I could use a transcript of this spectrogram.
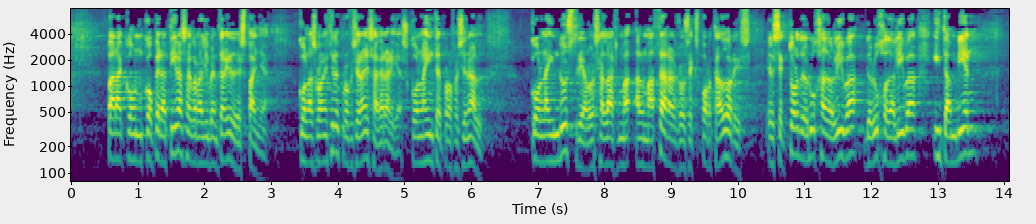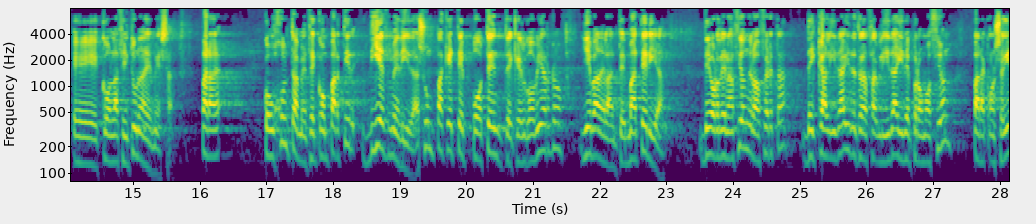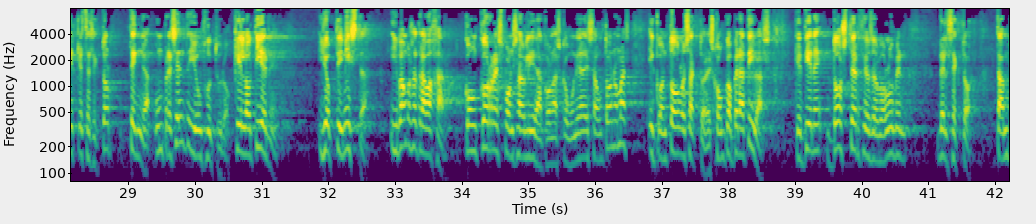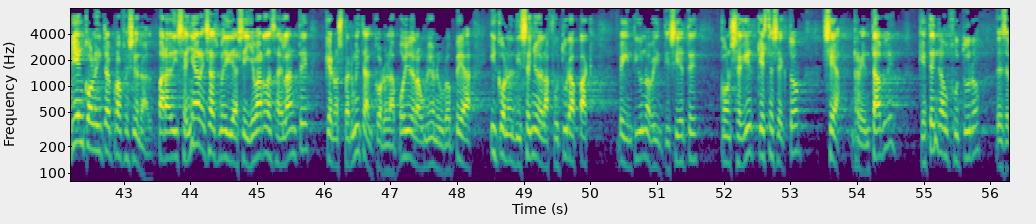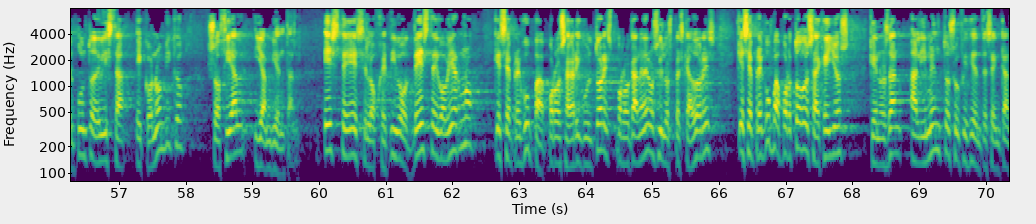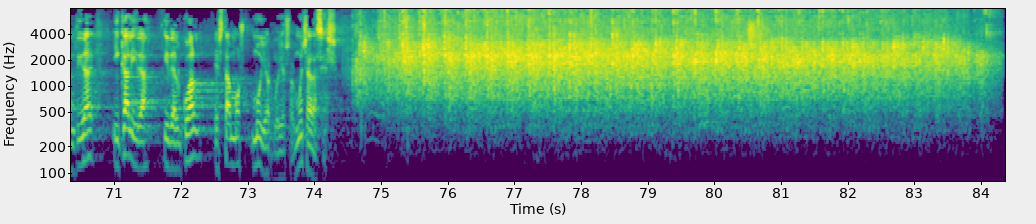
para con cooperativas agroalimentarias de España, con las organizaciones profesionales agrarias, con la interprofesional, con la industria, los almazaras, los exportadores, el sector de oruja de oliva, de orujo de oliva y también eh, con la aceituna de mesa, para conjuntamente compartir diez medidas, un paquete potente que el Gobierno lleva adelante en materia de ordenación de la oferta, de calidad y de trazabilidad y de promoción para conseguir que este sector tenga un presente y un futuro, que lo tiene, y optimista. Y vamos a trabajar con corresponsabilidad con las comunidades autónomas y con todos los actores, con cooperativas, que tiene dos tercios del volumen del sector. También con la interprofesional, para diseñar esas medidas y llevarlas adelante que nos permitan, con el apoyo de la Unión Europea y con el diseño de la futura PAC 21-27, conseguir que este sector sea rentable, que tenga un futuro desde el punto de vista económico, social y ambiental. Este es el objetivo de este Gobierno, que se preocupa por los agricultores, por los ganaderos y los pescadores, que se preocupa por todos aquellos que nos dan alimentos suficientes en cantidad y calidad y del cual estamos muy orgullosos. Muchas gracias.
